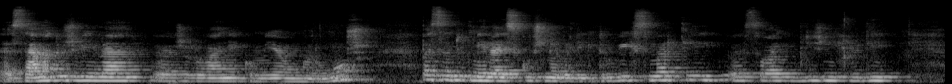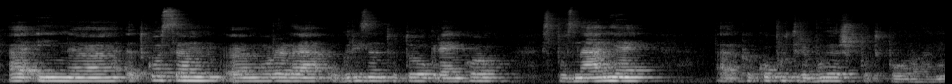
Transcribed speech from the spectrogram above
eh, sama doživela žalovanje, ko mi je umrl mož, pa sem tudi imela izkušnje velikih drugih smrti svojih bližnjih ljudi. In tako sem morala ugrizniti v to grenko spoznanje, kako potrebuješ podporo. Ne?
